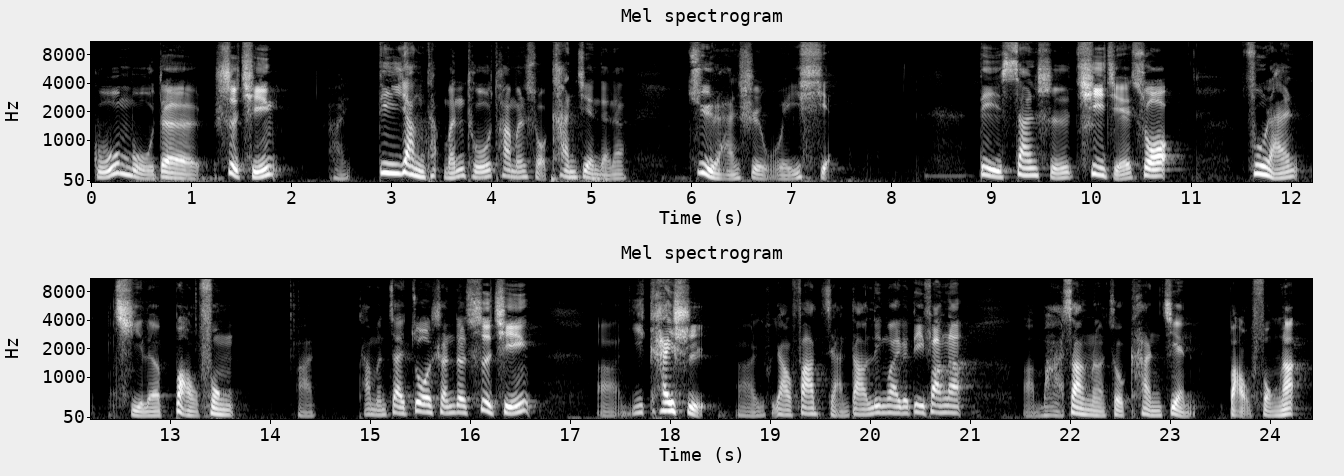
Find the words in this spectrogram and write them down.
鼓舞的事情啊！第一样，他门徒他们所看见的呢，居然是危险。第三十七节说，忽然起了暴风啊！他们在做神的事情啊，一开始啊要发展到另外一个地方了啊，马上呢就看见暴风了。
